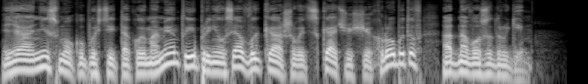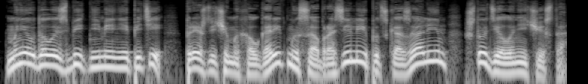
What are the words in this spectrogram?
я не смог упустить такой момент и принялся выкашивать скачущих роботов одного за другим. Мне удалось сбить не менее пяти, прежде чем их алгоритмы сообразили и подсказали им, что дело нечисто.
